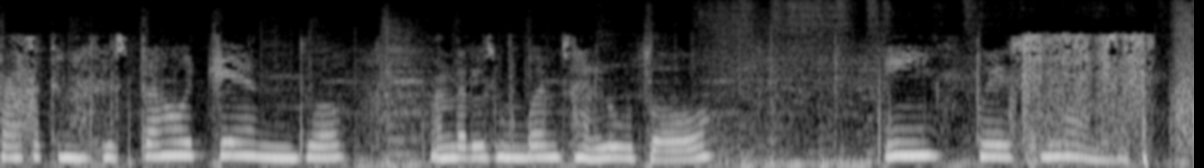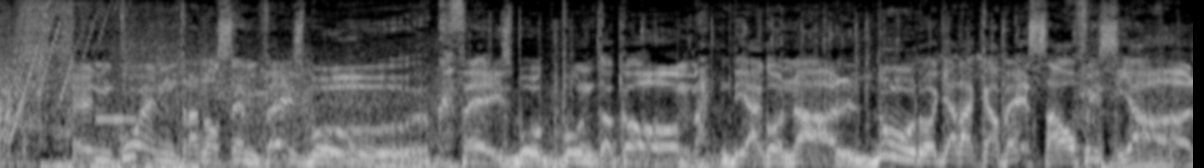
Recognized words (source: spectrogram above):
raza que nos está oyendo. Mandarles un buen saludo. Y pues nada. Encuéntranos en Facebook, facebook.com, diagonal duro y a la cabeza oficial.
